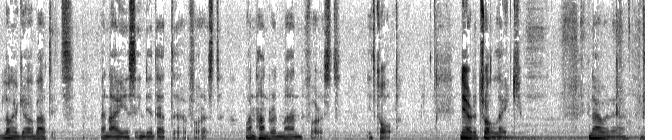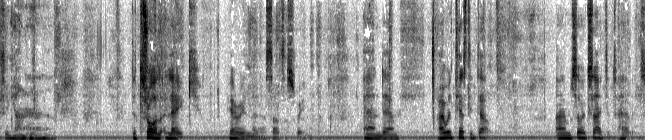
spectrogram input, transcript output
long ago about it when I is in the, that uh, forest, 100 man forest, it's called, near the Troll Lake. Now uh, it's again. The Troll Lake here in uh, south of Sweden. And um, I will test it out. I'm so excited to have it.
